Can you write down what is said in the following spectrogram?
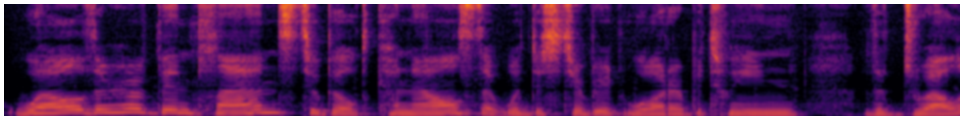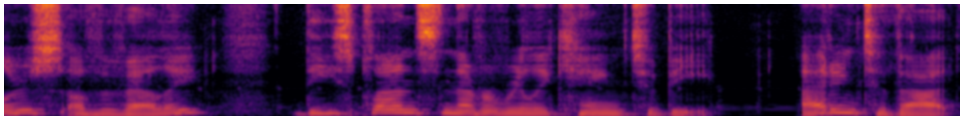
While there have been plans to build canals that would distribute water between the dwellers of the valley, these plans never really came to be. Adding to that,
